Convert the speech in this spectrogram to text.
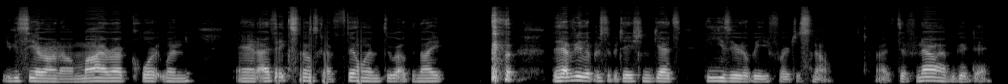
You can see around Elmira, Cortland, and I think snow's going to fill in throughout the night. The heavier the precipitation gets, the easier it'll be for it to snow. Alright, that's it for now. Have a good day.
